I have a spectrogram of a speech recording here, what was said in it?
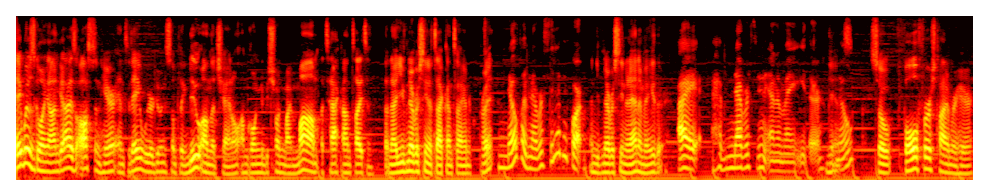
Hey, what is going on, guys? Austin here, and today we are doing something new on the channel. I'm going to be showing my mom Attack on Titan. Now, you've never seen Attack on Titan, right? Nope, I've never seen it before. And you've never seen an anime either. I have never seen an anime either. Yes. Nope. So, full first timer here.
